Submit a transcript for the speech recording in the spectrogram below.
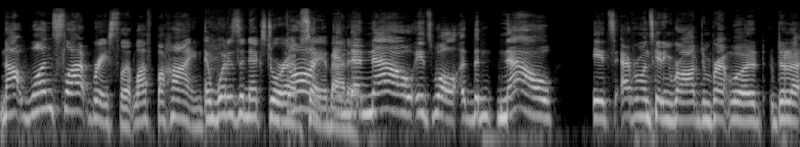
Not one slap bracelet left behind. and what does the next door app say about and it? then now it's well, the, now it's everyone's getting robbed in Brentwood. da, da, da.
